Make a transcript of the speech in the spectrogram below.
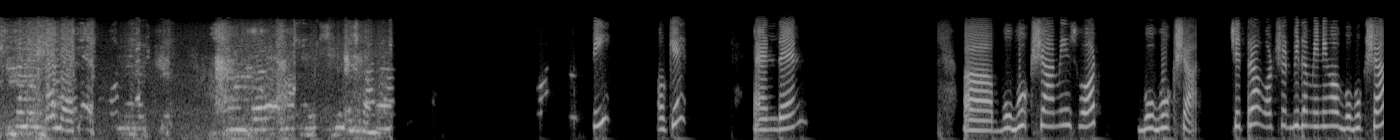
150 okay? And then uh, bubuksha means what? Bubuksha chitra what should be the meaning of bubuksha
